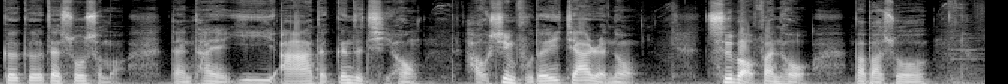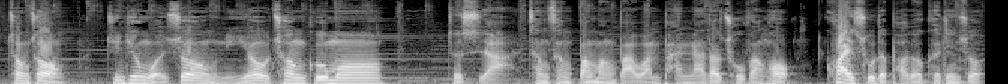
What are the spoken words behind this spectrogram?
哥哥在说什么，但她也咿咿啊啊的跟着起哄，好幸福的一家人哦！吃饱饭后，爸爸说：“创创，今天晚上你要唱歌吗？”这时啊，畅畅帮忙把碗盘拿到厨房后，快速的跑到客厅说：“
